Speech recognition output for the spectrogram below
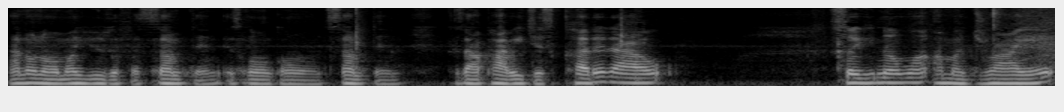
I don't know. I'm going to use it for something. It's going to go on something. Because I'll probably just cut it out. So, you know what? I'm going to dry it.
